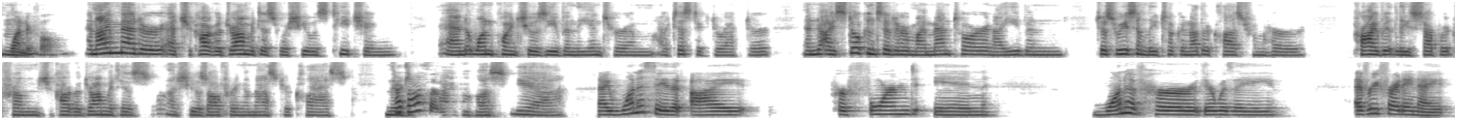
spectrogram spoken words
mm-hmm. wonderful. And I met her at Chicago Dramatists where she was teaching. And at one point, she was even the interim artistic director. And I still consider her my mentor. And I even just recently took another class from her privately, separate from Chicago Dramatists. Uh, she was offering a master class. That's awesome. Five of us. Yeah. I want to say that I performed in one of her, there was a, every Friday night,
